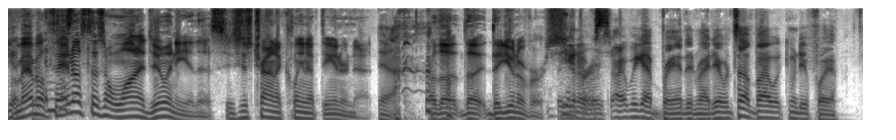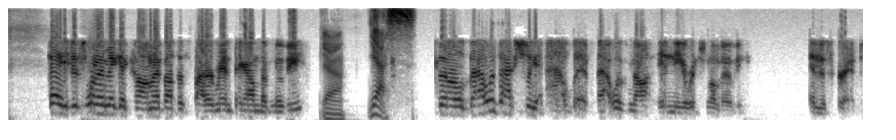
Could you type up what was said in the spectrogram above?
Remember, And Thanos just- doesn't want to do any of this. He's just trying to clean up the internet yeah. or the, the, the universe. Universe. All right, we got Brandon right here. What's up, bud? What can we do for you? Hey, just want to make a comment about the Spider-Man thing on the movie. Yeah. yes. So that was actually ad lib. That was not in the original movie, in the script.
